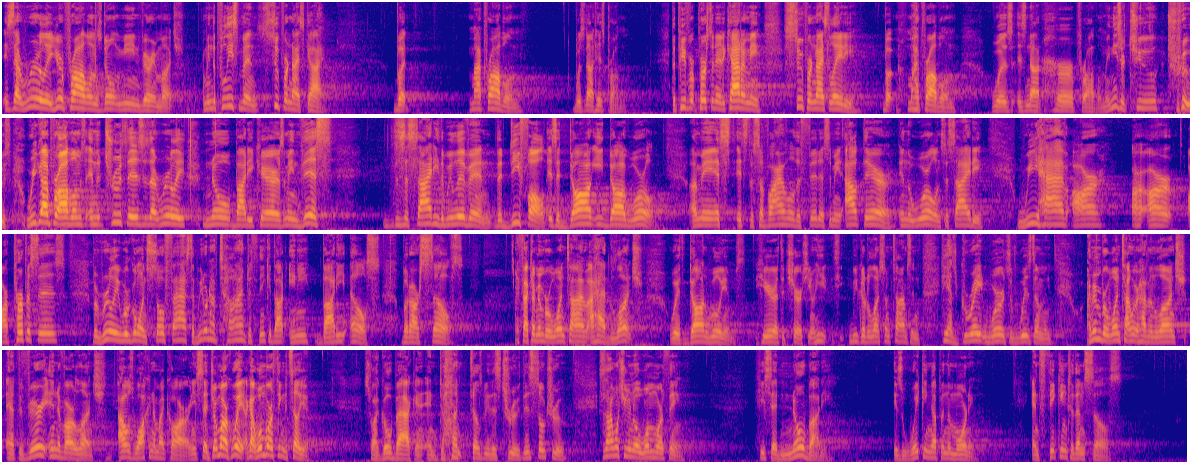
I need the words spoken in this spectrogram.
is that really your problems don't mean very much. I mean, the policeman, super nice guy, but my problem was not his problem. The people, person at Academy, super nice lady, but my problem was is not her problem. I mean, these are two truths. We got problems, and the truth is, is that really nobody cares. I mean, this, the society that we live in, the default is a dog eat dog world. I mean, it's, it's the survival of the fittest. I mean, out there in the world, in society, we have our, our, our, our purposes, but really, we're going so fast that we don't have time to think about anybody else but ourselves. In fact, I remember one time I had lunch with Don Williams here at the church. You know, he, he, we go to lunch sometimes, and he has great words of wisdom. And I remember one time we were having lunch, and at the very end of our lunch, I was walking to my car, and he said, Joe Mark, wait, I got one more thing to tell you. So I go back, and, and Don tells me this truth. This is so true. Says, I want you to know one more thing. He said, Nobody is waking up in the morning and thinking to themselves,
